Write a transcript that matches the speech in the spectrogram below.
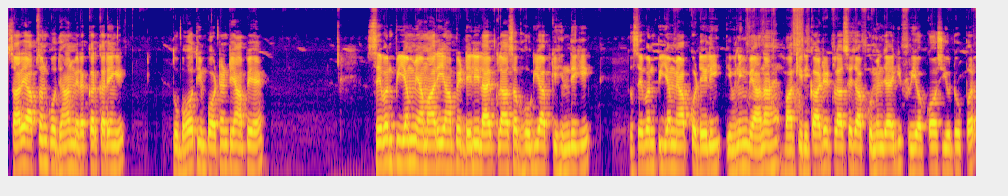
सारे ऑप्शन को ध्यान में रखकर करेंगे तो बहुत इंपॉर्टेंट यहाँ पे है। सेवन पीएम में हमारी यहाँ पे डेली लाइव क्लास अब होगी आपकी हिंदी की। तो सेवन पीएम में आपको डेली इवनिंग में आना है, बाकी रिकॉर्डेड क्लासेज आपको मिल जाएगी फ्री ऑफ़ कॉस्ट यूट्यूब पर।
